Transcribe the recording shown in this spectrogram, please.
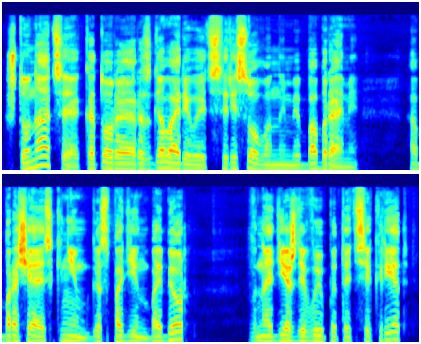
что нация, которая разговаривает с рисованными бобрами, обращаясь к ним господин бобер, в надежде выпытать секрет –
